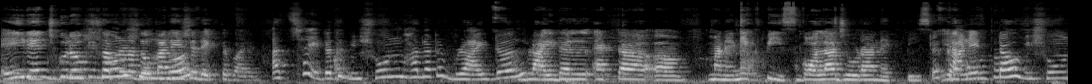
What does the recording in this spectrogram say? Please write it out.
এই রেঞ্জগুলো কিন্তু আপনারা দোকানে এসে দেখতে পারেন। আচ্ছা এটা তো ভীষণ ভালো একটা ব্রাইডাল ব্রাইডাল একটা মানে নেক পিস গলা জোড়া নেক পিস কানেরটাও ভীষণ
